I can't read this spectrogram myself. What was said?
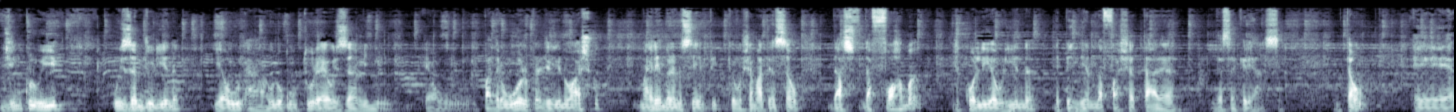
de incluir o exame de urina e a, urocultura é o exame, é o padrão ouro para diagnóstico, mas lembrando sempre que eu vou chamar a atenção da, da forma de colher a urina, dependendo da faixa etária dessa criança. Então, é,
